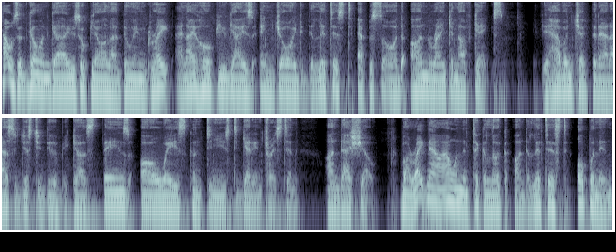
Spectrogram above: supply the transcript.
How's it going, guys? Hope y'all are doing great, and I hope you guys enjoyed the latest episode on Ranking of Kings. If you haven't checked it out, I suggest you do because things always continues to get interesting on that show. But right now, I want to take a look on the latest opening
